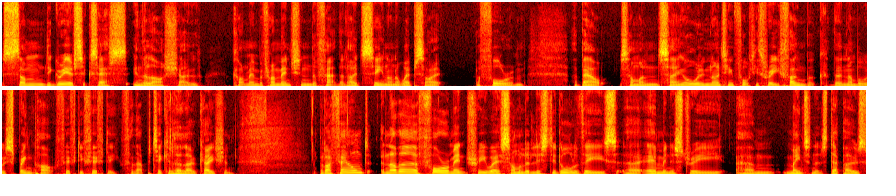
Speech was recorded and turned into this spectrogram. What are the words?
some degree of success in the last show. Can't remember if I mentioned the fact that I'd seen on a website, a forum, about someone saying, oh, in 1943 phone book, the number was Spring Park 5050 for that particular location. But I found another forum entry where someone had listed all of these uh, Air Ministry um, maintenance depots,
